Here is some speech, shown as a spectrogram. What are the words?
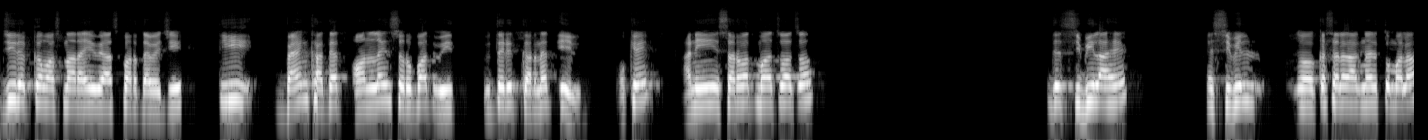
जी रक्कम असणार आहे व्याज परताव्याची ती बँक खात्यात ऑनलाईन स्वरूपात वितरित करण्यात येईल. ओके? आणि सर्वात महत्वाचं जे सिबिल आहे हे सिबिल कशाला लागणार आहे तुम्हाला?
